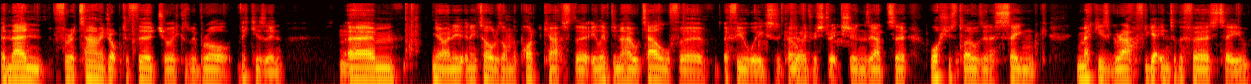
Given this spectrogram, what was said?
and then for a time he dropped to third choice because we brought Vickers in. Mm. Um, you know, and he, and he told us on the podcast that he lived in a hotel for a few weeks because of COVID yeah. restrictions. He had to wash his clothes in a sink, make his graft, get into the first team.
